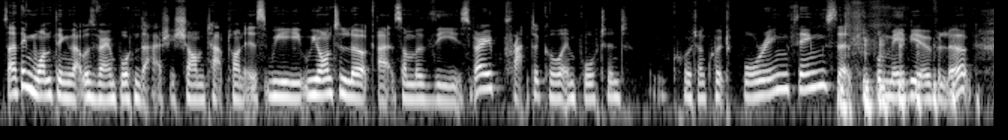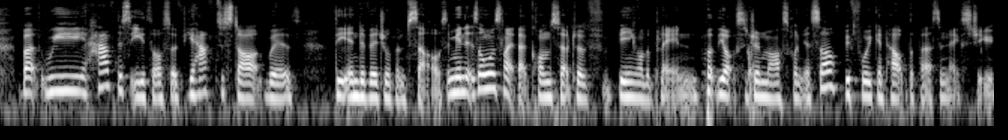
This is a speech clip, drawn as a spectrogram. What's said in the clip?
So I think one thing that was very important that actually Sham tapped on is we, we want to look at some of these very practical, important, quote unquote, boring things that people maybe overlook. But we have this ethos of you have to start with the individual themselves. I mean, it's almost like that concept of being on the plane. Put the oxygen mask on yourself before you can help the person next to you.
